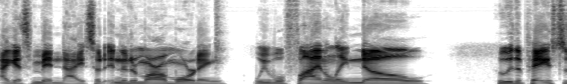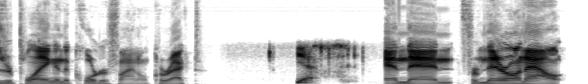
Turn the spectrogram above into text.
I guess midnight, so into tomorrow morning, we will finally know who the Pacers are playing in the quarterfinal, correct? Yes. And then from there on out,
